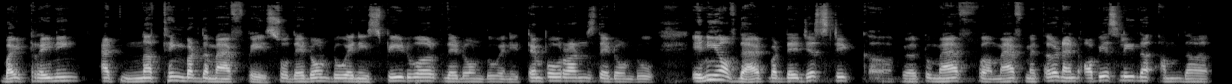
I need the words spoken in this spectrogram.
by training at nothing but the MAF pace. So they don't do any speed work, they don't do any tempo runs, they don't do any of that, but they just stick uh, to MAF uh, MAF method. And obviously, the um, the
